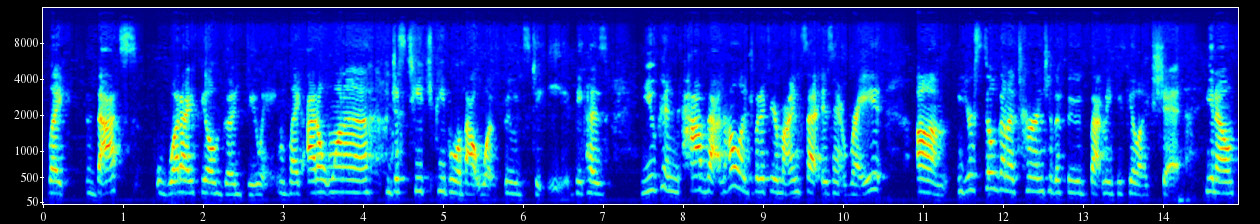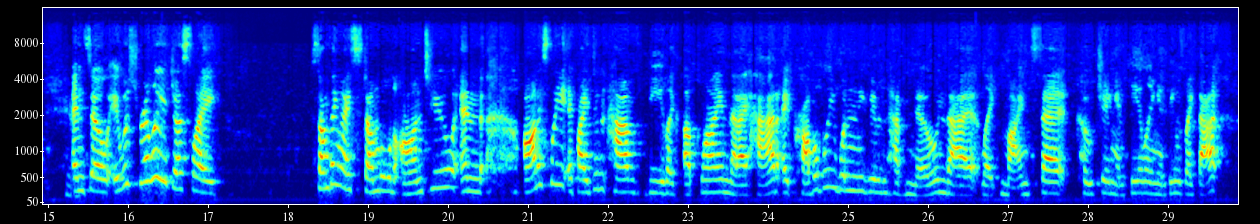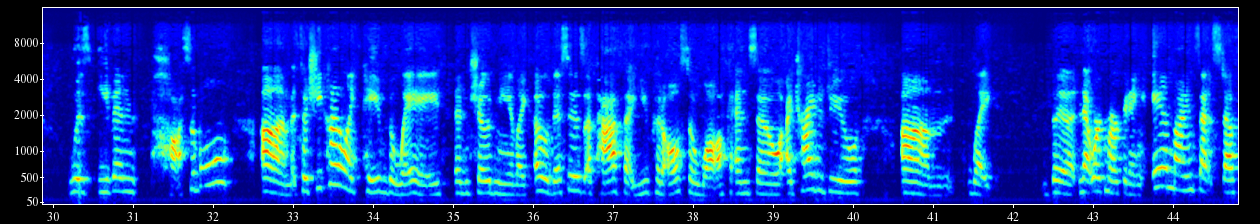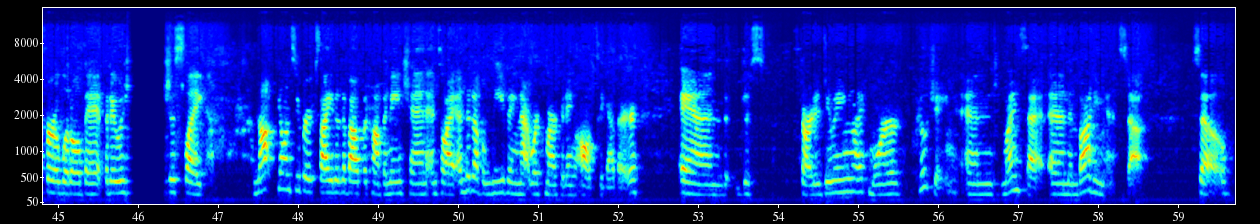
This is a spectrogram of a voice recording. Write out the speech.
like that's what I feel good doing. Like I don't want to just teach people about what foods to eat because you can have that knowledge, but if your mindset isn't right, um, you're still going to turn to the foods that make you feel like shit, you know? And so it was really just like something I stumbled onto. And honestly, if I didn't have the like upline that I had, I probably wouldn't even have known that like mindset coaching and healing and things like that was even possible. Um, so she kind of like paved the way and showed me like, oh, this is a path that you could also walk. And so I tried to do um, like the network marketing and mindset stuff for a little bit, but it was just like not feeling super excited about the combination. And so I ended up leaving network marketing altogether and just started doing like more coaching and mindset and embodiment stuff. So.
